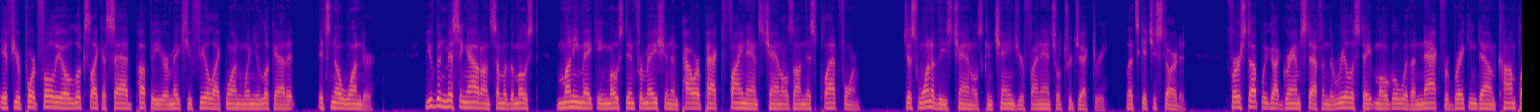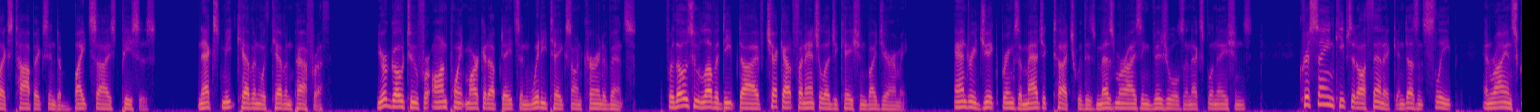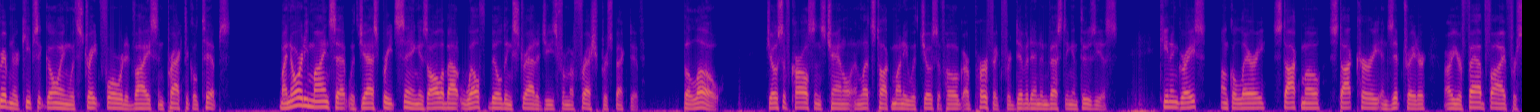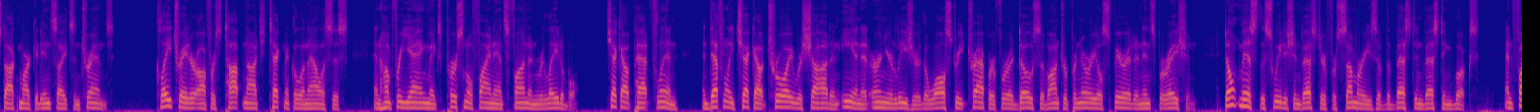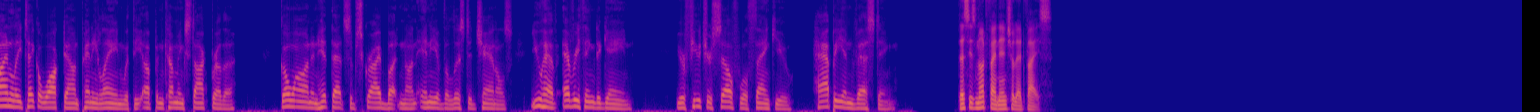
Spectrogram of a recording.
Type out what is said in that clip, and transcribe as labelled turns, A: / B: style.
A: If your portfolio looks like a sad puppy or makes you feel like one when you look at it, it's no wonder. You've been missing out on some of the most money-making, most information and power-packed finance channels on this platform. Just one of these channels can change your financial trajectory. Let's get you started. First up, we got Graham Stephan, the real estate mogul with a knack for breaking down complex topics into bite-sized pieces. Next, meet Kevin with Kevin Paffrath, your go-to for on-point market updates and witty takes on current events. For those who love a deep dive, check out Financial Education by Jeremy. Andrei Jikh brings a magic touch with his mesmerizing visuals and explanations. Chris Sain keeps it authentic and doesn't sleep, and Ryan Scribner keeps it going with straightforward advice and practical tips. Minority Mindset with Jaspreet Singh is all about wealth building strategies from a fresh perspective. Below, Joseph Carlson's channel and Let's Talk Money with Joseph Hogue are perfect for dividend investing enthusiasts. Keenan Grace, Uncle Larry, StockMo, Stock Curry, and Zip Trader are your Fab Five for stock market insights and trends. Clay Trader offers top-notch technical analysis, and Humphrey Yang makes personal finance fun and relatable. Check out Pat Flynn, and definitely check out Troy, Rashad, and Ian at Earn Your Leisure, the Wall Street Trapper, for a dose of entrepreneurial spirit and inspiration. Don't miss The Swedish Investor for summaries of the best investing books. And finally, take a walk down Penny Lane with the up-and-coming stock brother. Go on and hit that subscribe button on any of the listed channels. You have everything to gain. Your future self will thank you. Happy investing.
B: This is not financial advice.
